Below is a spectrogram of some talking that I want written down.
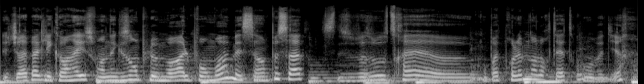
Je dirais pas que les corneilles sont un exemple moral pour moi, mais c'est un peu ça. C'est des oiseaux très. Euh, qui n'ont pas de problème dans leur tête, quoi, on va dire.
